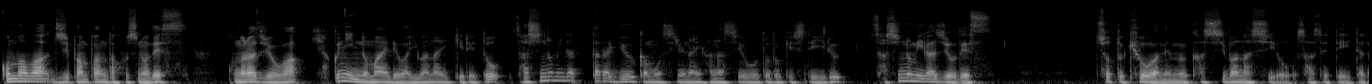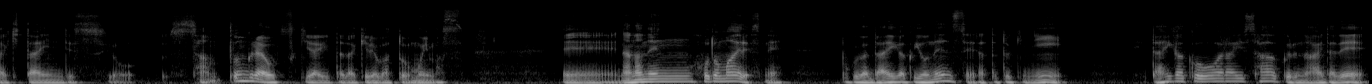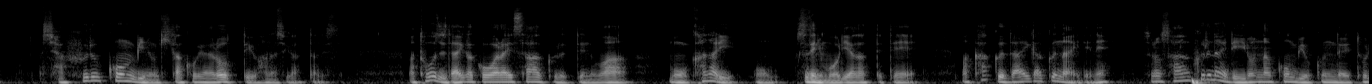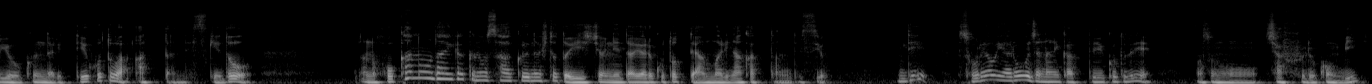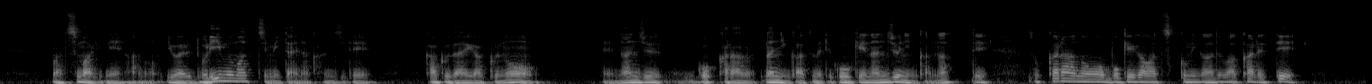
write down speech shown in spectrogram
こんばんはジーパンパンダ星野です。このラジオは100人の前では言わないけれど差し飲みだったら言うかもしれない話をお届けしている差し飲みラジオです。ちょっと今日はね昔話をさせていただきたいんですよ。3分ぐらいお付き合いいただければと思います。えー、7年ほど前ですね。僕が大学4年生だった時に大学お笑いサークルの間でシャッフルコンビの企画をやろうっていう話があったんです、まあ、当時大学お笑いサークルっていうのはもうかなりもうすでに盛り上がってて、まあ、各大学内でねそのサークル内でいろんなコンビを組んだりトリオを組んだりっていうことはあったんですけどあの他の大学のサークルの人と一緒にネタをやることってあんまりなかったんですよ。でそれをやろうじゃないかっていうことで、まあ、そのシャッフルコンビまあ、つまりねあのいわゆるドリームマッチみたいな感じで各大学の何十から何人か集めて合計何十人かになってそこからあのボケ側ツッコミ側で分かれて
